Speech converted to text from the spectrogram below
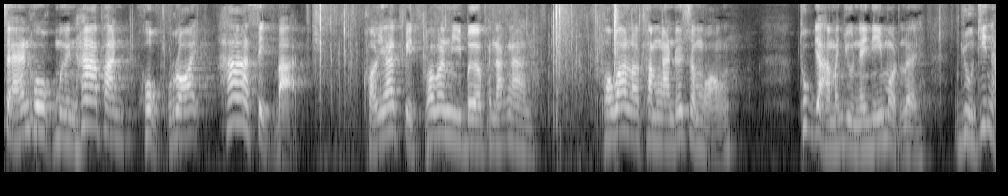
แสนหกหมื่นห้าพันหกร้อยห้าสิบบาท ขออนุญาตปิดเพราะมันมีเบอร์พนักงาน เพราะว่าเราทำงานด้วยสมอง ทุกอย่างมันอยู่ในนี้หมดเลย อยู่ที่ไหน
